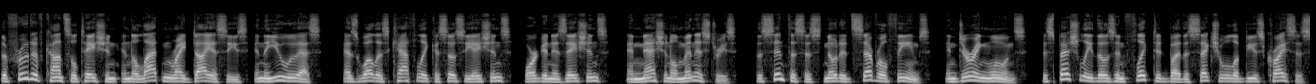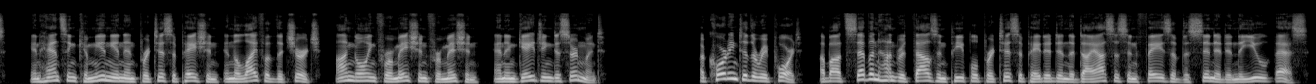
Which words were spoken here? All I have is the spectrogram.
The fruit of consultation in the Latin Rite diocese in the U.S., as well as Catholic associations, organizations, and national ministries, the synthesis noted several themes enduring wounds, especially those inflicted by the sexual abuse crisis, enhancing communion and participation in the life of the Church, ongoing formation for mission, and engaging discernment. According to the report, about 700,000 people participated in the diocesan phase of the Synod in the U.S.,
